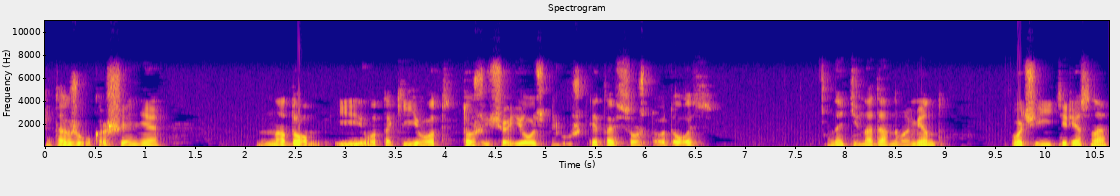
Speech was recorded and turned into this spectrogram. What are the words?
А также украшения на дом. И вот такие вот тоже еще елочные игрушки. Это все, что удалось найти на данный момент. Очень интересно.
